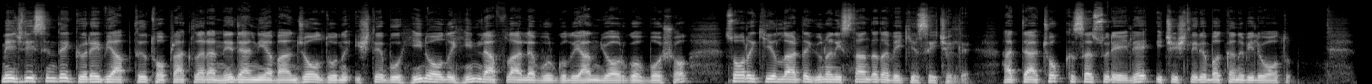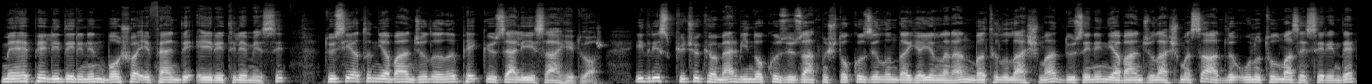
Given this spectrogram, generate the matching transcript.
Meclisinde görev yaptığı topraklara nedenli yabancı olduğunu işte bu Hinoğlu Hin laflarla vurgulayan Yorgo Boşo, sonraki yıllarda Yunanistan'da da vekil seçildi. Hatta çok kısa süreyle İçişleri Bakanı bile oldu. MHP liderinin Boşo Efendi eğretilemesi, TÜSİAD'ın yabancılığını pek güzel izah ediyor. İdris Küçükömer 1969 yılında yayınlanan Batılılaşma, Düzenin Yabancılaşması adlı unutulmaz eserinde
